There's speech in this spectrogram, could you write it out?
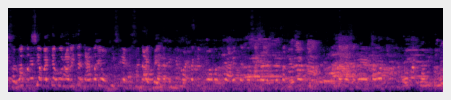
सर्व पक्षीय बैठक बोलावली तर त्यामध्ये ओबीसी आहेत म्हटलं की गृहमंत्री आहेत त्यांना सांगायचं निर्णय याच्यावर विरोधक म्हणून तुम्ही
